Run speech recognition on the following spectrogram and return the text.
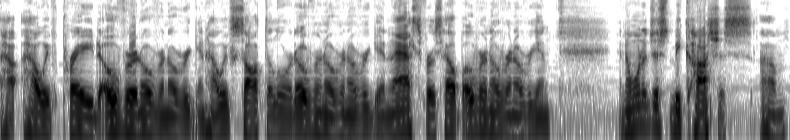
how, how we've prayed over and over and over again, how we've sought the Lord over and over and over again, and asked for His help over and over and over again. And I want to just be cautious. Um,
